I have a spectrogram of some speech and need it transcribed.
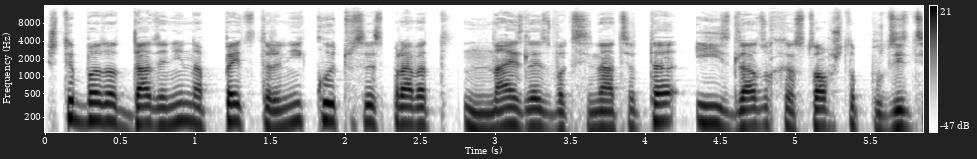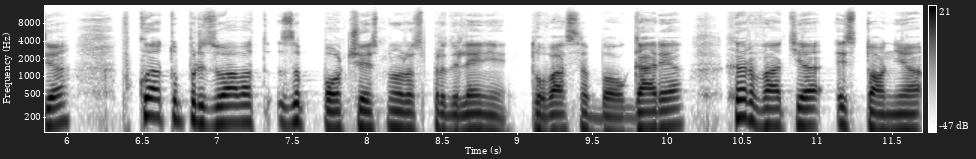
ще бъдат дадени на 5 страни, които се справят най-зле с вакцинацията и излязоха с обща позиция, в която призовават за по-честно разпределение. Това са България, Харватия, Естония,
